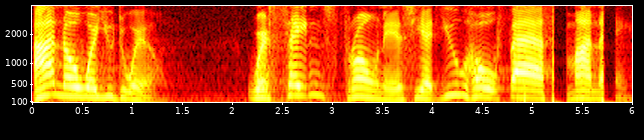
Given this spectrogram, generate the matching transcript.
I know where you dwell, where Satan's throne is, yet you hold fast my name.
